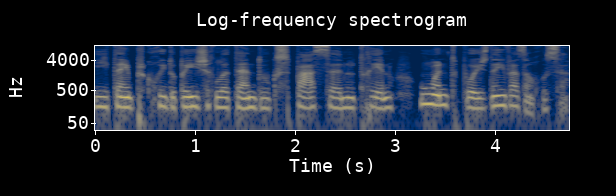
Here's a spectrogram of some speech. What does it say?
e tem percorrido o país relatando o que se passa no terreno um ano depois da invasão russa.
